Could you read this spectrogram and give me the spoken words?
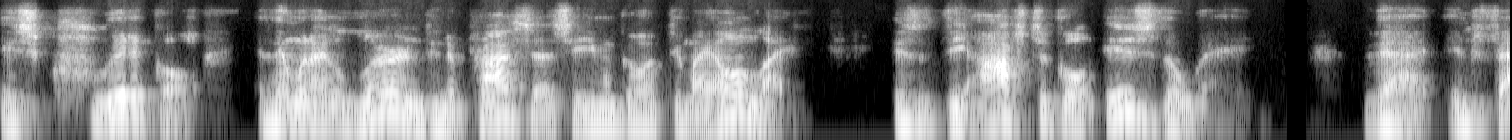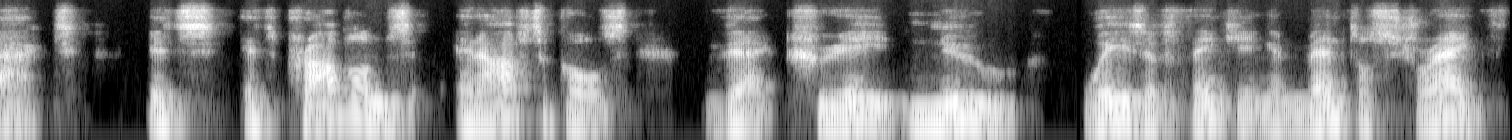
is critical. And then what I learned in the process, even going through my own life, is that the obstacle is the way that in fact it's it's problems and obstacles that create new ways of thinking and mental strength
